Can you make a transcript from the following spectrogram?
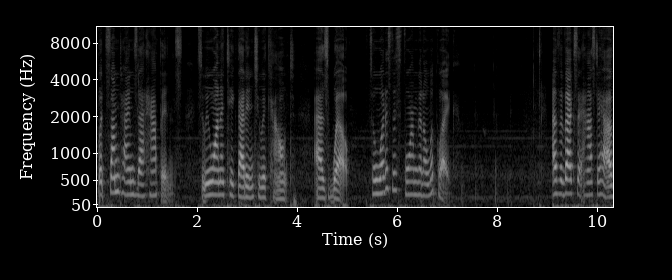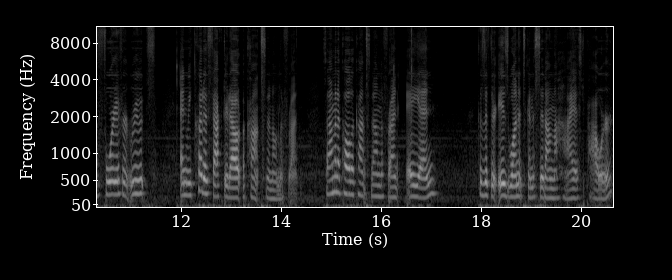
But sometimes that happens. So we want to take that into account as well. So what is this form going to look like? f of x, it has to have four different roots, and we could have factored out a constant on the front. So I'm going to call the constant on the front an, because if there is one, it's going to sit on the highest power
